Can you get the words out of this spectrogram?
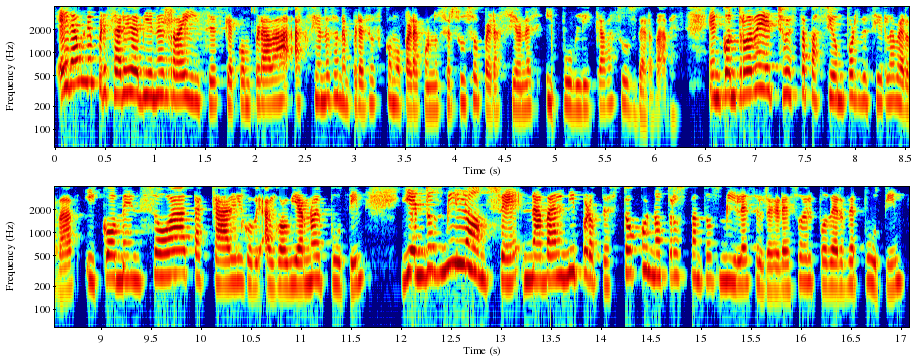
era un empresario de bienes raíces que compraba acciones en empresas como para conocer sus operaciones y publicaba sus verdades. Encontró de hecho esta pasión por decir la verdad y comenzó a atacar al gobierno de Putin y en 2011 Navalny protestó con otros tantos miles el regreso del poder de Putin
